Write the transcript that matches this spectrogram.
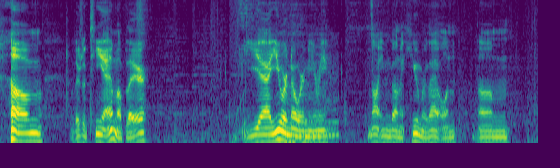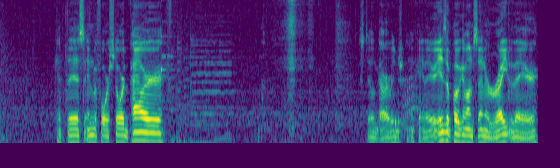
um, there's a TM up there. Yeah, you are nowhere near me. Not even gonna humor that one. Um, get this in before stored power. Still garbage. Okay, there is a Pokemon Center right there.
